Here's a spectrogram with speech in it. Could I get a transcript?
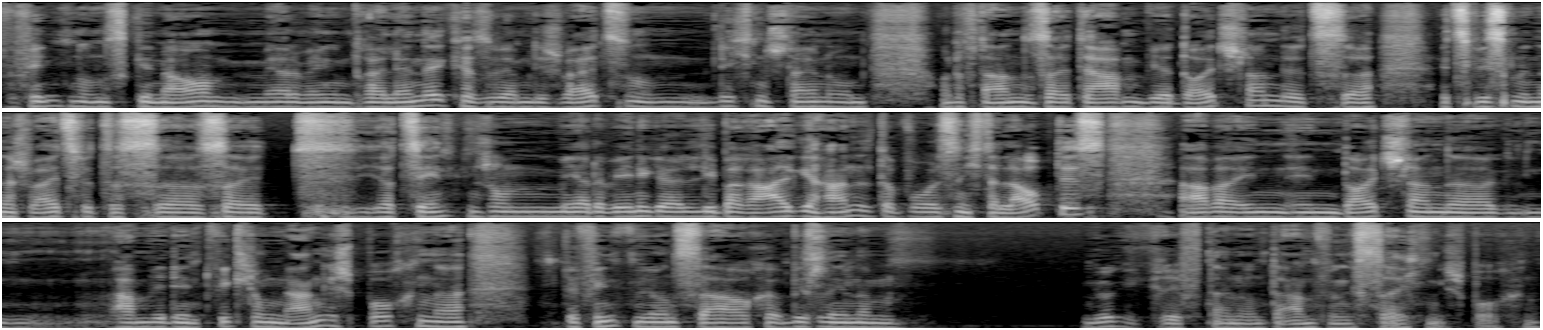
befinden uns genau mehr oder weniger im Dreiländereck. Also wir haben die Schweiz und Liechtenstein und, und auf der anderen Seite haben wir Deutschland. Jetzt, äh, jetzt wissen wir, in der Schweiz wird das äh, seit Jahrzehnten schon mehr oder weniger liberal gehandelt, obwohl es nicht erlaubt ist. Aber in, in Deutschland äh, haben wir die Entwicklungen angesprochen. Befinden wir uns da auch ein bisschen in einem Würgegriff dann unter Anführungszeichen gesprochen?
